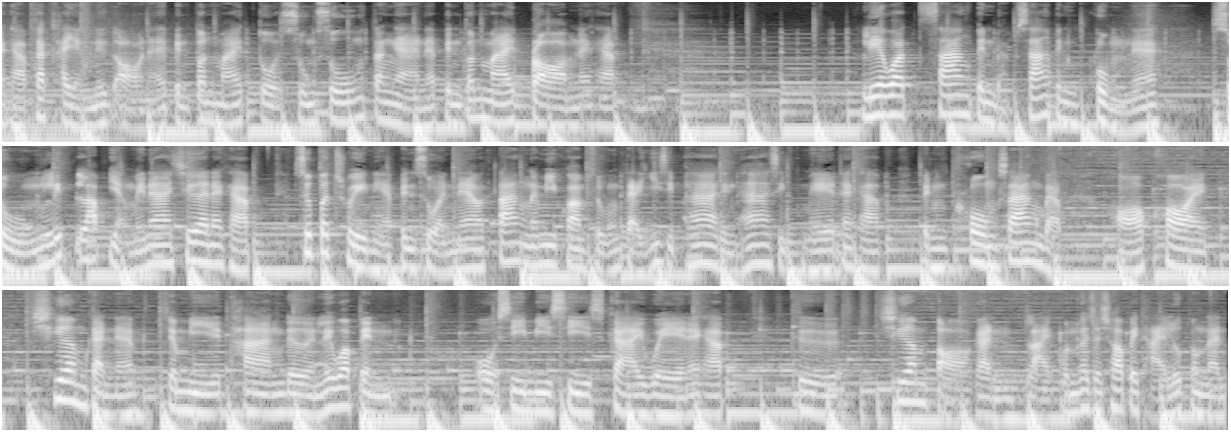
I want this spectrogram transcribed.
นะครับถ้าใครยังนึกออกนะเป็นต้นไม้ตัวสูงๆตระหง่านนะเป็นต้นไม้ปลอมนะครับเรียกว่าสร้างเป็นแบบสร้างเป็นกลุ่มนะสูงลิบลับอย่างไม่น่าเชื่อนะครับ Super Tree เนี่ยเป็นสวนแนวตั้งนะมีความสูงตั้งแต่ 25-50 เมตรนะครับ เป็นโครงสร้างแบบหอคอย เชื่อมกันนะจะมีทางเดินเรียกว่าเป็น OCBC Skyway นะครับ คือเชื่อมต่อกันหลายคนก็จะชอบไปถ่ายรูปตรงนั้น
